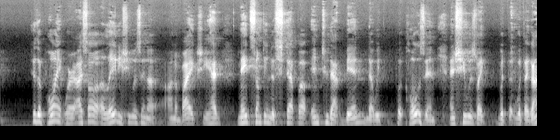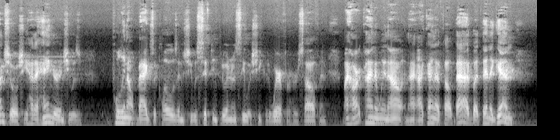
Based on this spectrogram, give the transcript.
to the point where I saw a lady. She was in a on a bike. She had made something to step up into that bin that we put clothes in, and she was like with the with the gancho. She had a hanger, and she was pulling out bags of clothes, and she was sifting through them to see what she could wear for herself and my heart kind of went out and I, I kind of felt bad. But then again,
